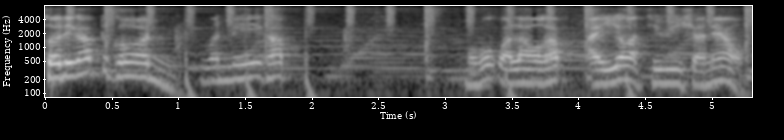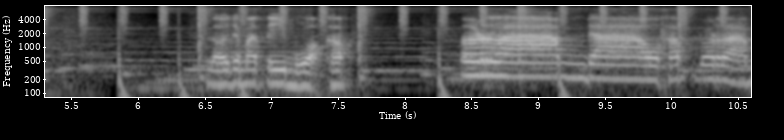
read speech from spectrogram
สวัสดีครับทุกคนวันนี้ครับ มาพบกับเราครับไอยอดทีวีชาแนลเราจะมาตีบวกครับ รามดาวครับราม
